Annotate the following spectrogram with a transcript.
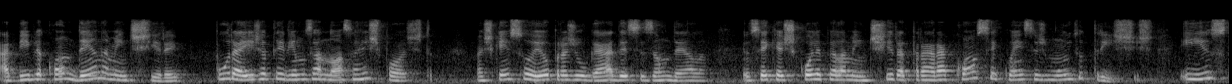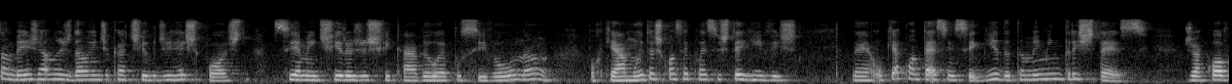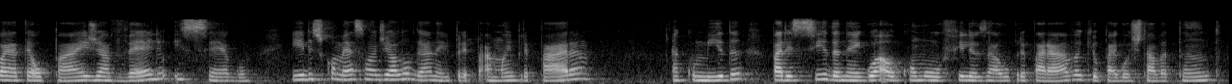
A Bíblia condena a mentira e por aí já teríamos a nossa resposta. Mas quem sou eu para julgar a decisão dela? Eu sei que a escolha pela mentira trará consequências muito tristes, e isso também já nos dá um indicativo de resposta se a mentira justificável é possível ou não, porque há muitas consequências terríveis. Né? O que acontece em seguida também me entristece. Jacó vai até o pai, já velho e cego, e eles começam a dialogar. Né? a mãe prepara a comida parecida, né, igual como o filho Esaú preparava, que o pai gostava tanto.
